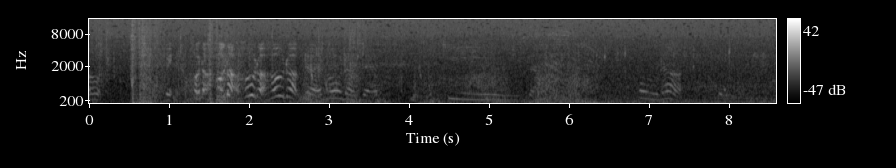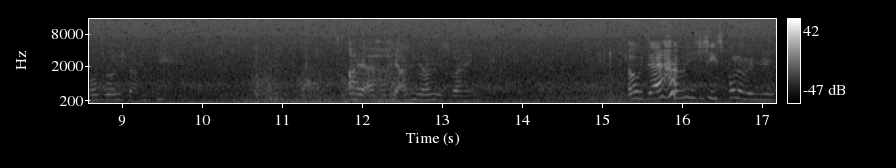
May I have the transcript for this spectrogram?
Oh, hold up, hold up, hold up, hold up there, hold up there. Jesus. Hold up. Mob one down. I, I, I, I'm I'm just running. Oh damn, she's following me.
